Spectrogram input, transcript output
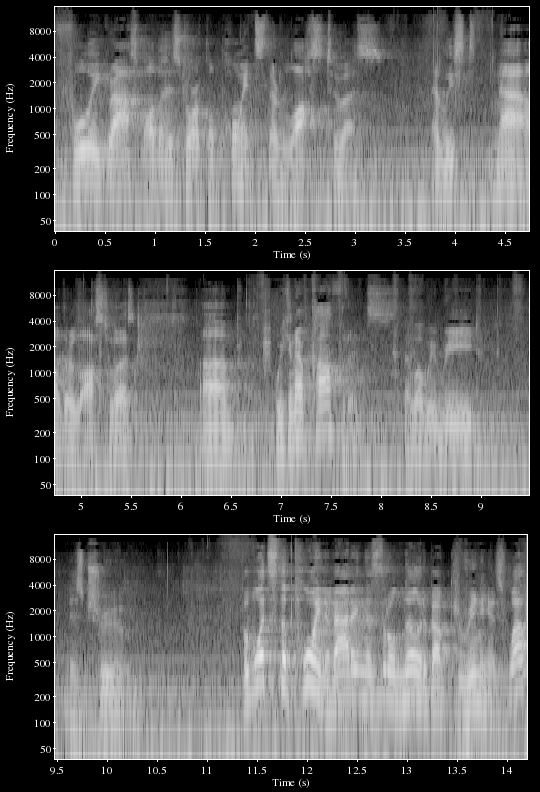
fully grasp all the historical points, they're lost to us. At least now they're lost to us. Um, we can have confidence that what we read is true. But what's the point of adding this little note about Quirinius? Well,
